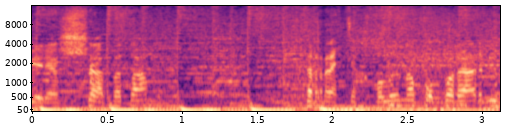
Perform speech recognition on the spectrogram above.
Віря Шепета. Третя хвилина по перерві.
